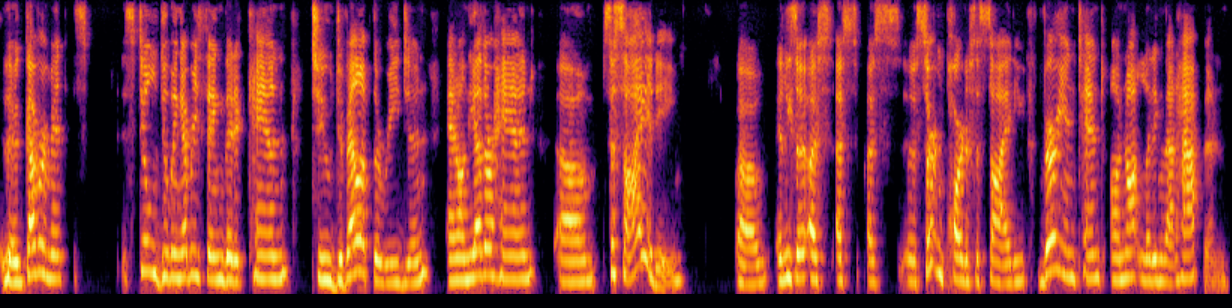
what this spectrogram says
the government still doing everything that it can to develop the region, and on the other hand, um, society uh, at least a, a, a, a, certain part of society very intent on not letting that happen.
